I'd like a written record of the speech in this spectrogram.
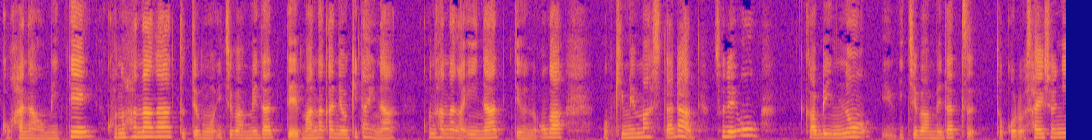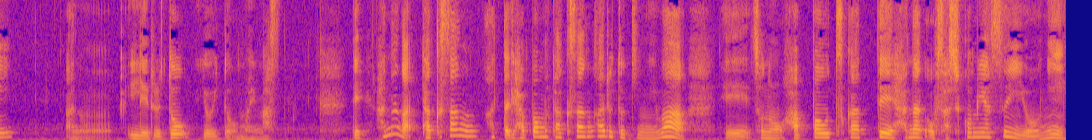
こう花を見てこの花がとても一番目立って真ん中に置きたいなこの花がいいなっていうのが決めましたらそれを花瓶の一番目立つところ最初にあの入れると良いと思います。で花がたくさんあったり葉っぱもたくさんある時には、えー、その葉っぱを使って花を差し込みやすいように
